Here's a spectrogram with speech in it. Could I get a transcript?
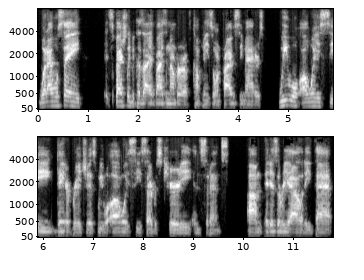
What I will say, especially because I advise a number of companies on privacy matters, we will always see data breaches. We will always see cybersecurity incidents. Um, it is a reality that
